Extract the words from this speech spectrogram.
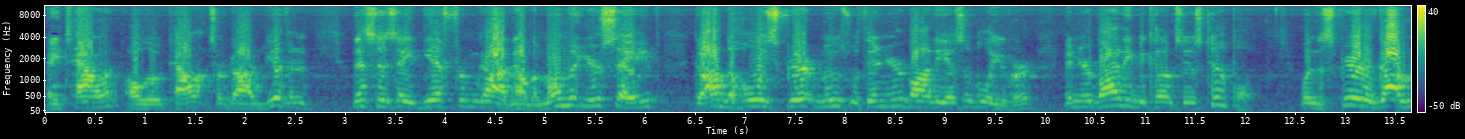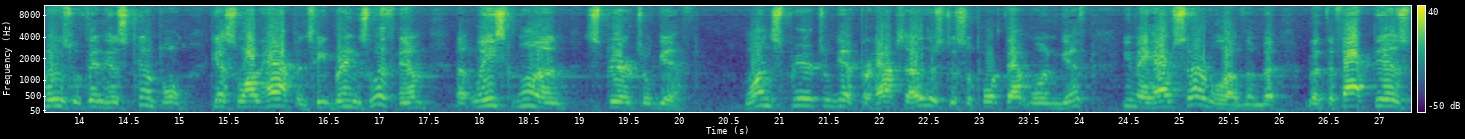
a talent, although talents are God given. This is a gift from God. Now, the moment you're saved, God, the Holy Spirit, moves within your body as a believer, and your body becomes His temple when the Spirit of God moves within his temple, guess what happens? He brings with him at least one spiritual gift. One spiritual gift, perhaps others to support that one gift. You may have several of them, but, but the fact is,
